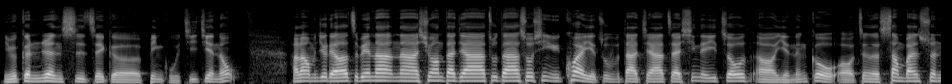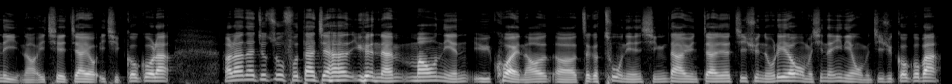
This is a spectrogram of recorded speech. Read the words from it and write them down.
你会更认识这个髌骨肌腱哦。好了，我们就聊到这边啦。那希望大家祝大家收心愉快，也祝福大家在新的一周啊、呃、也能够哦这个上班顺利，然后一切加油，一起 go go 啦。好了，那就祝福大家越南猫年愉快，然后呃这个兔年行大运，大家继续努力喽。我们新的一年我们继续 go go 吧。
